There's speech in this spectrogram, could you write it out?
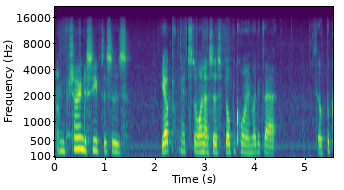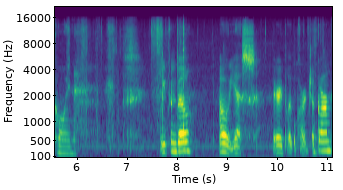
I'm trying to see if this is... Yep, it's the one that says Flip a coin. Look at that. Flip a coin. Weepinbell. Oh, yes. Very playable card. Junk Arm.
